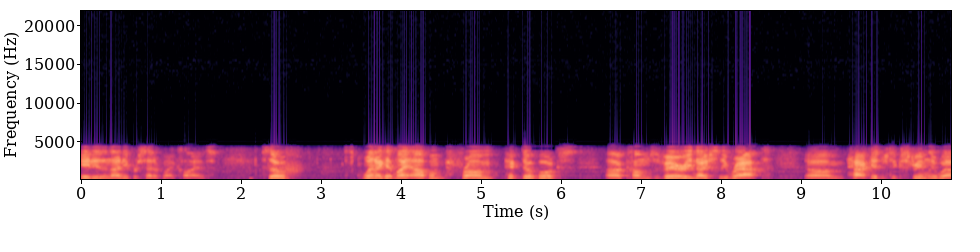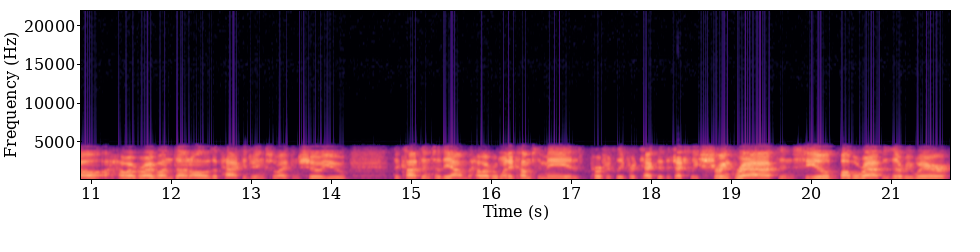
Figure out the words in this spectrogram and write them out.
80 to 90 percent of my clients. So when I get my album from Pictobooks, uh, comes very nicely wrapped, um, packaged extremely well. However, I've undone all of the packaging so I can show you the contents of the album. However, when it comes to me, it is perfectly protected. It's actually shrink wrapped and sealed. Bubble wrap is everywhere.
